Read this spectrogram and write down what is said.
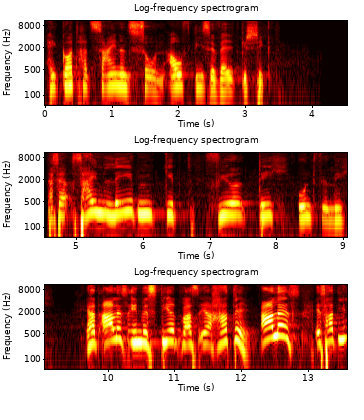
Hey, Gott hat seinen Sohn auf diese Welt geschickt, dass er sein Leben gibt für dich und für mich. Er hat alles investiert, was er hatte. Alles. Es hat ihn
